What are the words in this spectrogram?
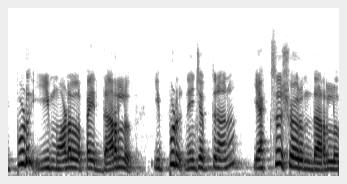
ఇప్పుడు ఈ మోడళ్ళపై ధరలు ఇప్పుడు నేను చెప్తున్నాను ఎక్స్ షోరూమ్ ధరలు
